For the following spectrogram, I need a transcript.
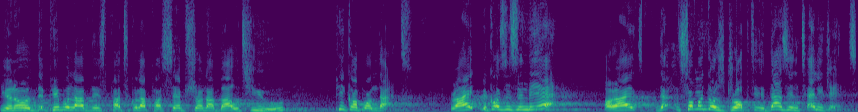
you know, the people have this particular perception about you. Pick up on that, right? Because it's in the air, all right? Someone just dropped it. That's intelligence.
